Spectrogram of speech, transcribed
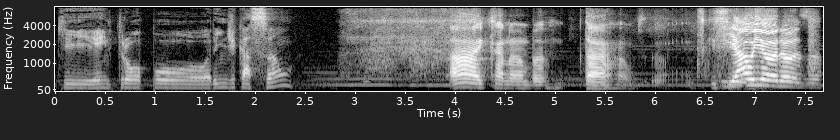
que entrou por indicação. Ai, caramba. Tá. Esqueci. Yao Yoroso.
